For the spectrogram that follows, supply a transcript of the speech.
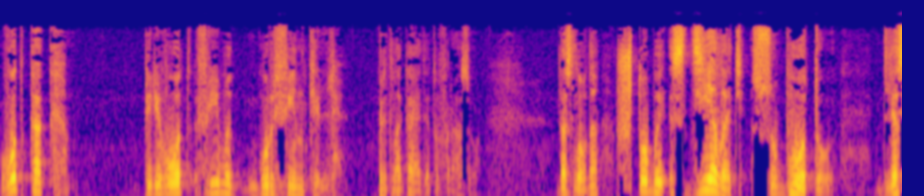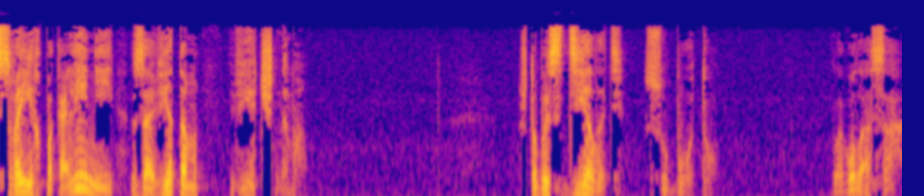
Вот как перевод Фримы Гурфинкель предлагает эту фразу – дословно, чтобы сделать субботу для своих поколений заветом вечным. Чтобы сделать субботу. Глагол оса.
